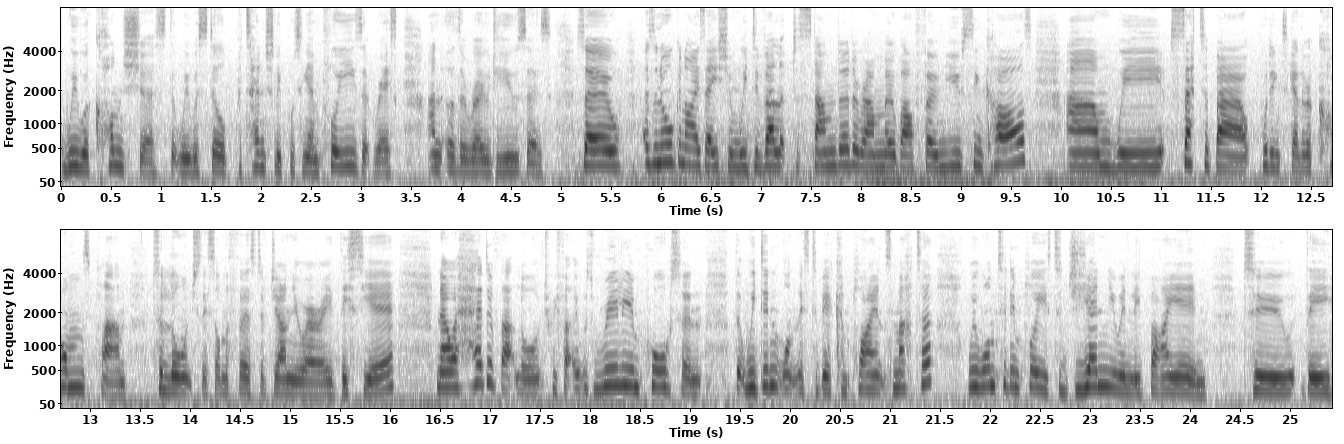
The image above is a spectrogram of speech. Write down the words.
we were conscious that we were still potentially putting employees at risk and other road users. So as an organisation we developed a standard around mobile phone use in cars and we set about putting together a comms plan to launch this on the 1st of January this year. Now ahead of that launch we felt it was really important that we didn't want this to be a compliance matter. We wanted employees to genuinely buy in to the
